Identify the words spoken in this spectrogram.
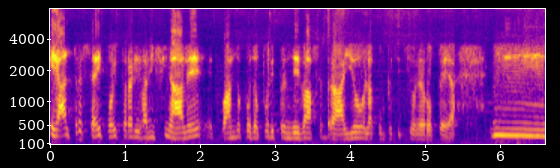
e altre sei poi per arrivare in finale eh, quando poi dopo riprendeva a febbraio la competizione europea. Mm,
